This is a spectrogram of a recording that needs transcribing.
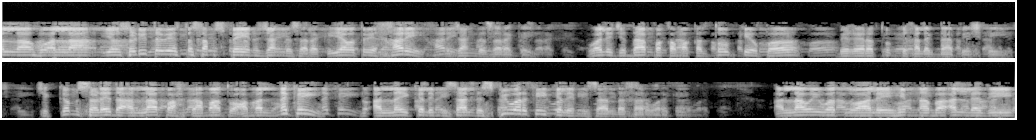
الله الله یو سړی ته وې ته سم سپین جنگ سره کوي یا ته خري جنگ سره کوي ولی چې دا په قمقلتوب کې او په بغیرتوب کې خلک دا پیش کوي چې کم سړی د الله په احکاماتو عمل نه کوي نو الله کله مثال د سپی ور کوي کله مثال د خر ور کوي الله وی وتلو علیهم نبا الذی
